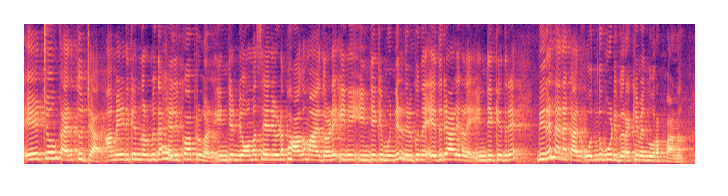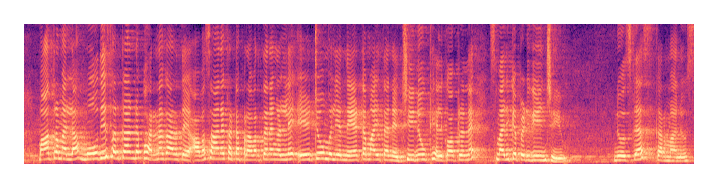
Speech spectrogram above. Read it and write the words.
ഏറ്റവും കരുത്തുറ്റ അമേരിക്കൻ നിർമ്മിത ഹെലികോപ്റ്ററുകൾ ഇന്ത്യൻ വ്യോമസേനയുടെ ഭാഗമായതോടെ ഇനി ഇന്ത്യയ്ക്ക് മുന്നിൽ നിൽക്കുന്ന എതിരാളികളെ ഇന്ത്യക്കെതിരെ വിരലനക്കാൻ ഒന്നുകൂടി വിറയ്ക്കുമെന്ന് ഉറപ്പാണ്. മാത്രമല്ല മോദി സർക്കാരിന്റെ ഭരണകാലത്തെ അവസാനഘട്ട പ്രവർത്തനങ്ങളിലെ ഏറ്റവും വലിയ നേട്ടമായി തന്നെ ചിനൂക്ക് ഹെലികോപ്റ്ററിനെ സ്മരിക്കപ്പെടുകയും ചെയ്യും. News desk news.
